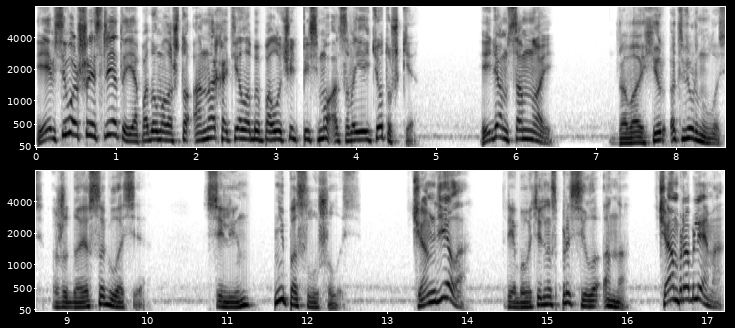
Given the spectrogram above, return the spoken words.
Ей всего шесть лет, и я подумала, что она хотела бы получить письмо от своей тетушки. Идем со мной!» Джавахир отвернулась, ожидая согласия. Селин не послушалась. «В чем дело?» – требовательно спросила она. «В чем проблема?»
